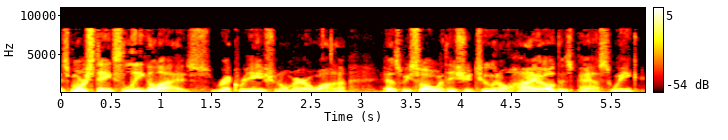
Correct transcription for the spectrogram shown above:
As more states legalize recreational marijuana, as we saw with issue two in Ohio this past week,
